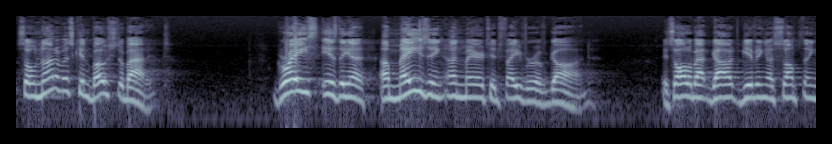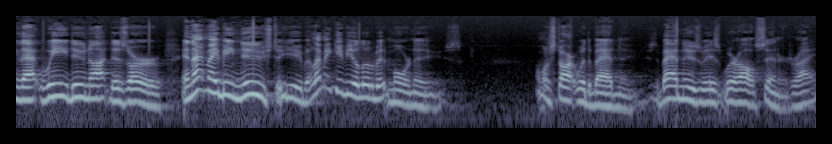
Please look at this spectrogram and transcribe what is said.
so none of us can boast about it. Grace is the uh, amazing unmerited favor of God. It's all about God giving us something that we do not deserve. And that may be news to you, but let me give you a little bit more news. I'm going to start with the bad news. The bad news is we're all sinners, right?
